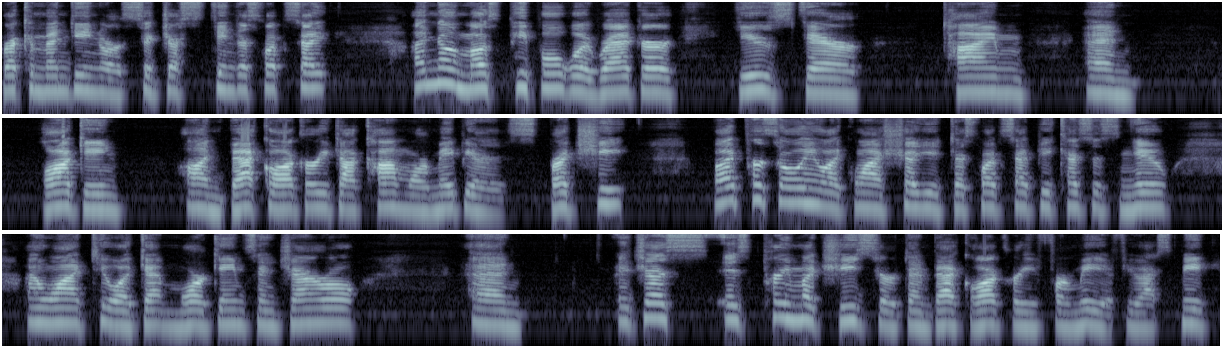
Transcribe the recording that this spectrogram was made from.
recommending or suggesting this website. I know most people would rather use their time and logging on backloggery.com or maybe a spreadsheet. I personally like want to show you this website because it's new. I want to uh, get more games in general. And it just is pretty much easier than backloggery for me if you ask me.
